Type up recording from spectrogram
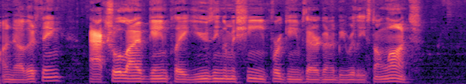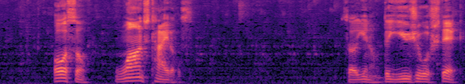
Another thing, actual live gameplay using the machine for games that are going to be released on launch. Also, launch titles. So you know the usual shtick.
